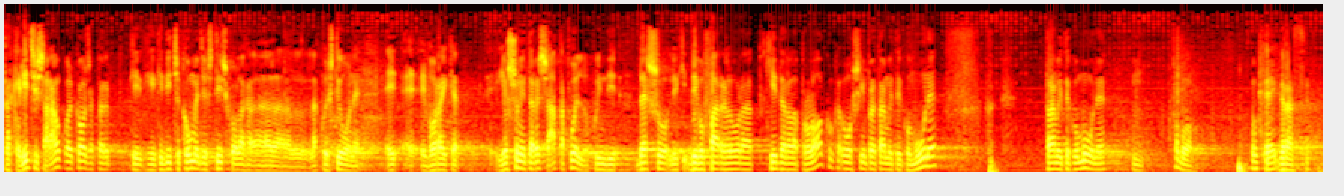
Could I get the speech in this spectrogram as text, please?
perché lì ci sarà un qualcosa per, che, che, dice come gestisco la, la, la questione e, e, e, vorrei che io sono interessato a quello, quindi adesso devo fare allora chiedere alla Proloco o sempre tramite comune? Tramite comune? Mm. Oh, boh. Ok, grazie.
